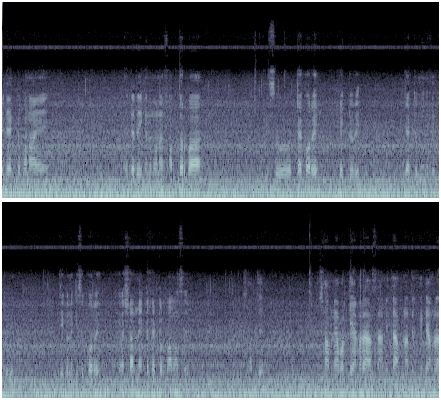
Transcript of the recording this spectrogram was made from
এটা একটা মনে হয় এটার এখানে মনে হয় বা কিছু একটা করে ফ্যাক্টরি এটা একটা মিনি ফ্যাক্টরি যে কোনো কিছু করে। এখানে সামনে একটা পেট্রোল পাম্প আছে। সাথে সামনে আবার ক্যামেরা আছে। আমি তো আপনাদেরকে ক্যামেরা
